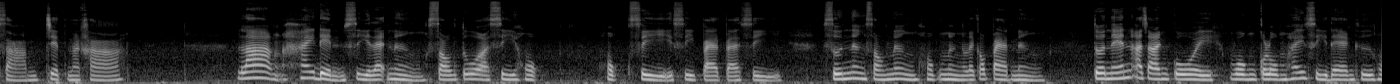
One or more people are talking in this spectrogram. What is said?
837 นะคะ ล่างให้เด่น 4 และ 1 2 ตัว 4 6 6 4 4 8 8 4 0 1 2 1 6 1 แล้วก็ 81 ตัวเน้นอาจารย์โกยวงกลมให้สีแดงคือ 60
